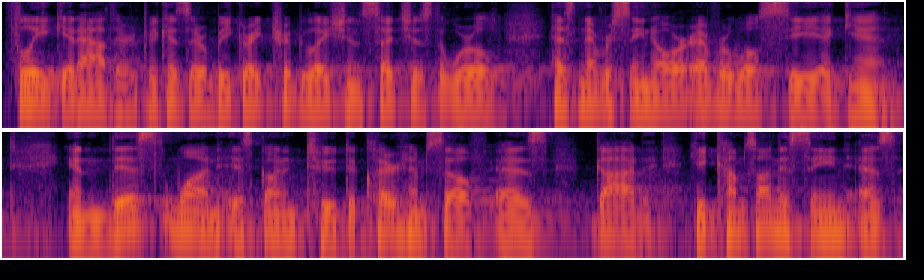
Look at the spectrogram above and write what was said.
flee, get out of there, because there will be great tribulation such as the world has never seen or ever will see again. And this one is going to declare himself as God. He comes on the scene as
